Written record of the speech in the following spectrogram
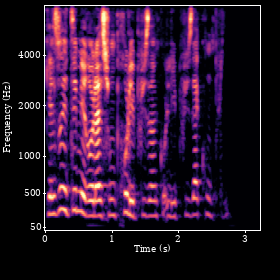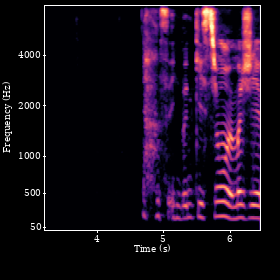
Quelles ont été mes relations pro les plus, les plus accomplies? C'est une bonne question. Moi, j'ai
